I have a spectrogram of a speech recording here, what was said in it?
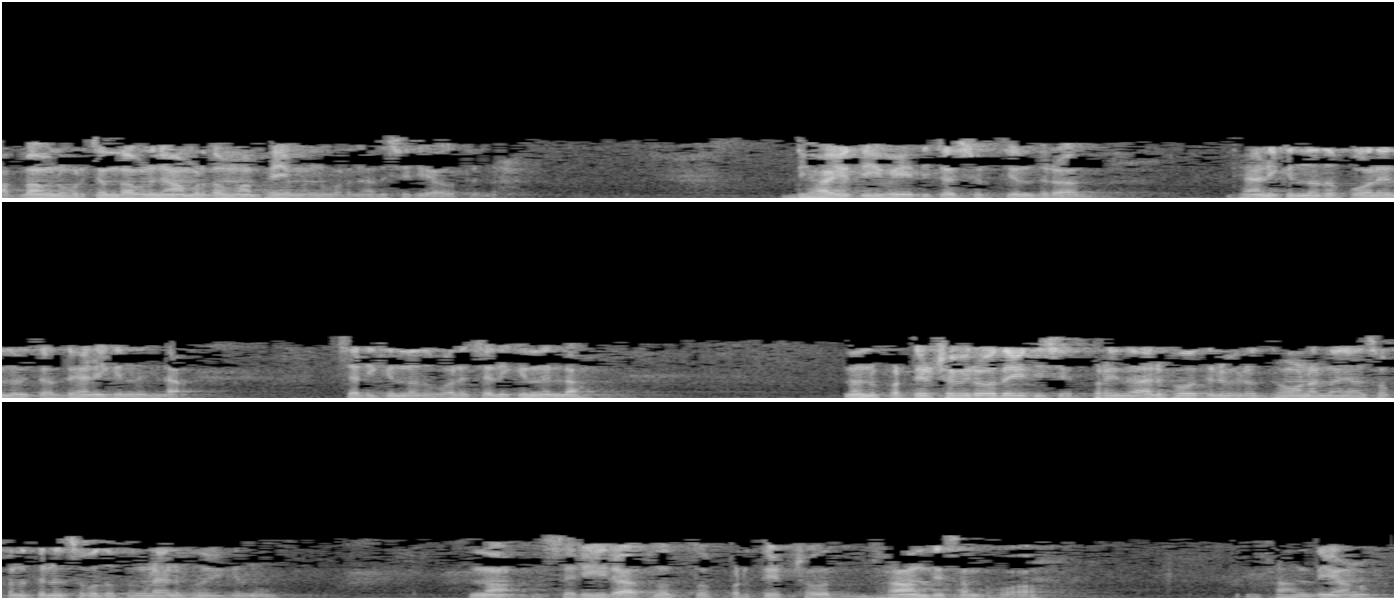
ആത്മാവിനെ കുറിച്ച് എന്താ പറഞ്ഞ അമൃതം അഭയം എന്ന് പറഞ്ഞാൽ അത് ശരിയാകത്തില്ല. ധ്യായതീവ എത്തിച്ച ശ്രുത്യന്തര ധ്യാനിക്കുന്നത് പോലെ എന്ന് വെച്ചാൽ ധ്യാനിക്കുന്നില്ല. ചലിക്കുന്നത് പോലെ ചലിക്കുന്നില്ല. ഞാൻ പ്രത്യക്ഷ വിരോധ ഇത് പറയുന്നത് അനുഭവത്തിന് വിരുദ്ധമാണല്ലോ ഞാൻ സ്വപ്നത്തിനും സുഖദുഃഖങ്ങളെ അനുഭവിക്കുന്നു. എന്നാ ശരീരാത്മത്വ പ്രത്യക്ഷോദ്ഭ്രാന്തി സംഭവ. ഭ്രാന്തിയാണ്.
